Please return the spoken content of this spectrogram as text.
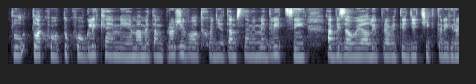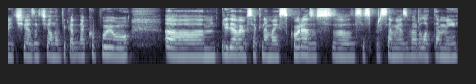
tl- tlaku, tuku, glikémie, máme tam pro život, chodia tam s nami medvíci, aby zaujali práve tie deti, ktorých rodičia zatiaľ napríklad nakupujú. Um, pridávajú sa k nám aj skora zase s prsami a s varlatami.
